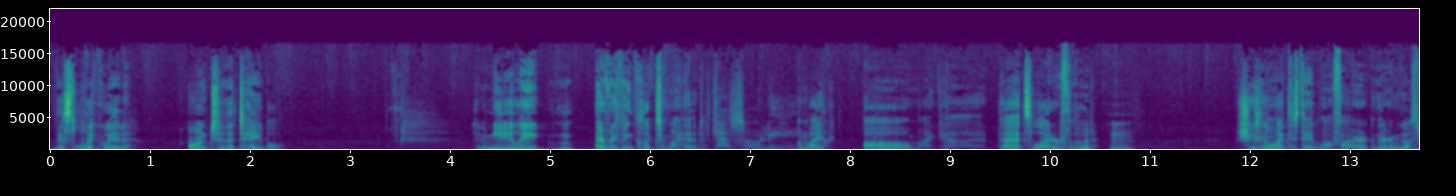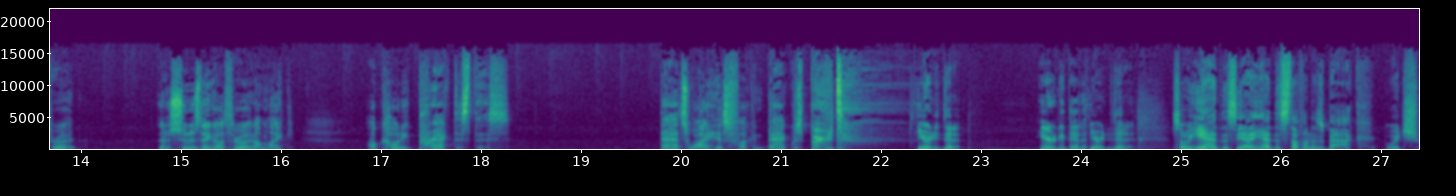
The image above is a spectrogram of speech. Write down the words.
this liquid onto the table, and immediately mm, everything clicks in my head. I'm like, oh my god, that's lighter fluid. Hmm. She's gonna light this table on fire, and they're gonna go through it. Then as soon as they go through it, I'm like, oh, Cody practiced this. That's why his fucking back was burnt. He already did it. he already did it. He already did it. So he had this. Yeah, he had this stuff on his back, which,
